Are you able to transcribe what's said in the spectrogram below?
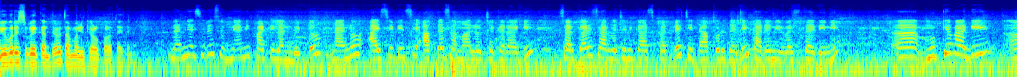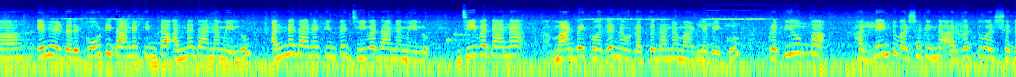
ವಿವರಿಸಬೇಕಂತೇಳಿ ತಮ್ಮಲ್ಲಿ ಕೇಳ್ಕೊಳ್ತಾ ಇದ್ದೀನಿ. ನನ್ನ ಹೆಸರು ಸುಜ್ಞಾನಿ ಪಾಟೀಲ್ ಅಂದ್ಬಿಟ್ಟು ನಾನು ಐ ಸಿ ಟಿ ಸಿ ಆಪ್ತ ಸಮಾಲೋಚಕರಾಗಿ ಸರ್ಕಾರಿ ಸಾರ್ವಜನಿಕ ಆಸ್ಪತ್ರೆ ಚಿತ್ತಾಪುರದಲ್ಲಿ ಕಾರ್ಯನಿರ್ವಹಿಸ್ತಾ ಇದ್ದೀನಿ. ಮುಖ್ಯವಾಗಿ ಏನು ಹೇಳ್ತಾರೆ? ಕೋಟಿ ದಾನಕ್ಕಿಂತ ಅನ್ನದಾನ ಮೇಲು, ಅನ್ನದಾನಕ್ಕಿಂತ ಜೀವದಾನ ಮೇಲು. ಜೀವದಾನ ಮಾಡಬೇಕು ಆದರೆ ನಾವು ರಕ್ತದಾನ ಮಾಡಲೇಬೇಕು. ಪ್ರತಿಯೊಬ್ಬ ಹದಿನೆಂಟು ವರ್ಷದಿಂದ ಅರವತ್ತು ವರ್ಷದ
